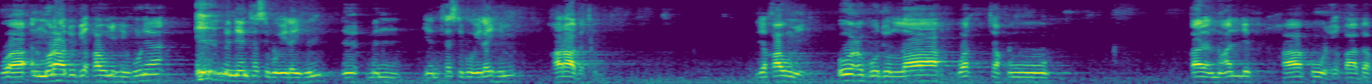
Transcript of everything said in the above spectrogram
والمراد بقومه هنا من ينتسب إليهم من ينتسب إليهم قرابة لقومه. اعبدوا الله واتقوه. قال المؤلف خافوا عقابه.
